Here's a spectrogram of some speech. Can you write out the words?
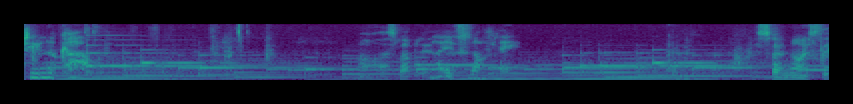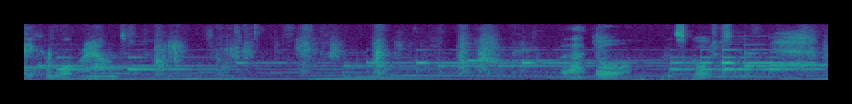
As you look up. Oh, that's lovely. it? is lovely. It's so nice that you can walk round. But that door, it's gorgeous, isn't it?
